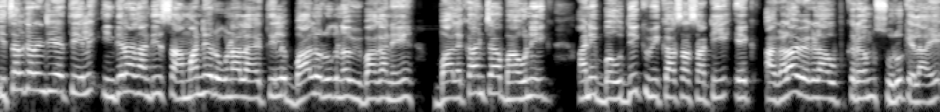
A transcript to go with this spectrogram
इचलकरंजी येथील इंदिरा गांधी सामान्य रुग्णालयातील बालरुग्ण विभागाने बालकांच्या भावनिक आणि बौद्धिक विकासासाठी एक आगळा वेगळा उपक्रम सुरू केला आहे.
